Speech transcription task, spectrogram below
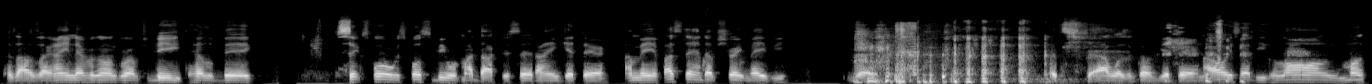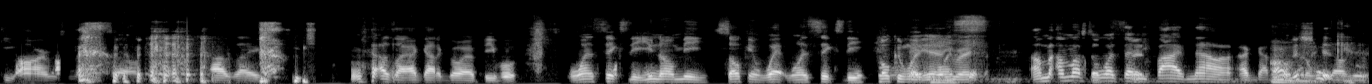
because I was like, I ain't never gonna grow up to be hella big. Six four was supposed to be what my doctor said. I ain't get there. I mean, if I stand up straight, maybe, but, but sh- I wasn't gonna get there. And I always had these long monkey arms, man. So I was like, I was like, I gotta go at people. 160, you know me, soaking wet 160. Soaking wet, Yeah, you're right. I'm I'm up to 175 now. I got Oh, to good put a weight on me.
